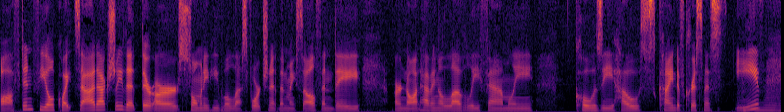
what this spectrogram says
often feel quite sad actually that there are so many people less fortunate than myself and they are not having a lovely family cozy house kind of Christmas Eve. Mm-hmm.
